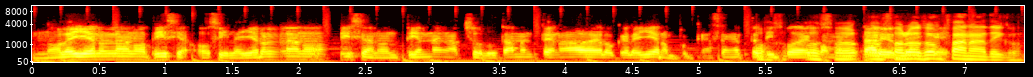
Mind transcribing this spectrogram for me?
no leyeron la noticia, o si leyeron la noticia no entienden absolutamente nada de lo que leyeron, porque hacen este tipo de comentarios. O solo son fanáticos.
